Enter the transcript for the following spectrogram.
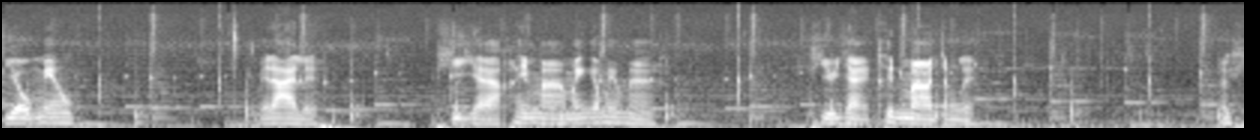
เยี่ยวแมว ไม่ได้เลย ทีอยากให้มาไหมก็ไม่มา ทีอยากขึ้นมาจังเลย โอเค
